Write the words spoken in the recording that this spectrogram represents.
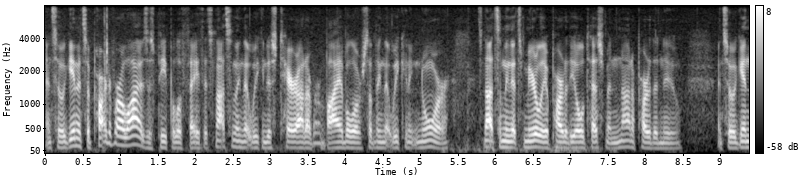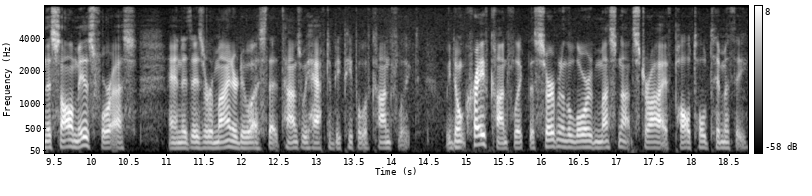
And so, again, it's a part of our lives as people of faith. It's not something that we can just tear out of our Bible or something that we can ignore. It's not something that's merely a part of the Old Testament, not a part of the New. And so, again, this psalm is for us, and it is a reminder to us that at times we have to be people of conflict. We don't crave conflict. The servant of the Lord must not strive, Paul told Timothy.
